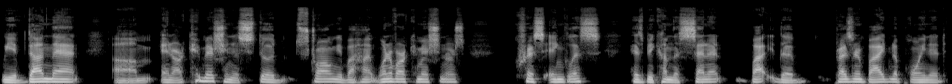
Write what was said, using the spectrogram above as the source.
We have done that. Um, and our commission has stood strongly behind one of our commissioners, Chris Inglis, has become the Senate, by the President Biden appointed,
